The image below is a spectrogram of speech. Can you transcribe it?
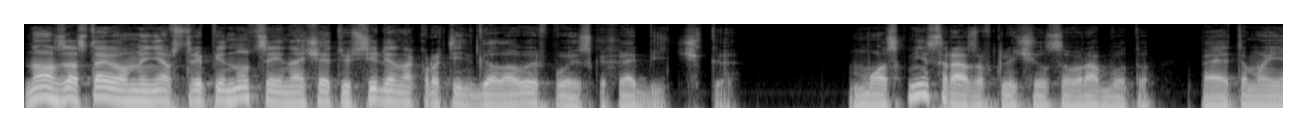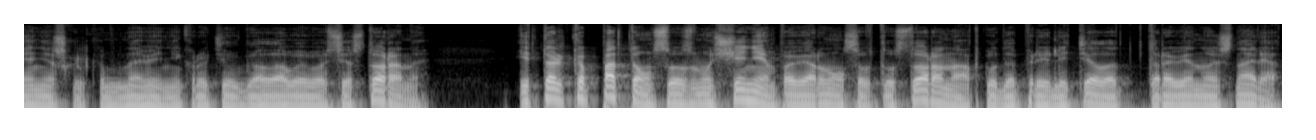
но он заставил меня встрепенуться и начать усиленно крутить головой в поисках обидчика. Мозг не сразу включился в работу, поэтому я несколько мгновений крутил головой во все стороны и только потом с возмущением повернулся в ту сторону, откуда прилетел этот травяной снаряд,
